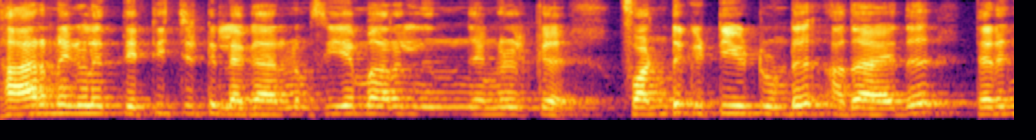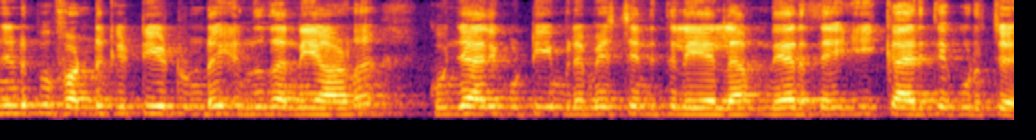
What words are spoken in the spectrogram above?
ധാരണകളെ തെറ്റിച്ചിട്ടില്ല. കാരണം സി എം ആറിൽ നിന്ന് ഞങ്ങൾക്ക് ഫണ്ട് കിട്ടിയിട്ടുണ്ട്. അതായത് തെരഞ്ഞെടുപ്പ് ഫണ്ട് കിട്ടിയിട്ടുണ്ട് എന്ന് തന്നെയാണ് കുഞ്ഞാലിക്കുട്ടിയും രമേശ് ചെന്നിത്തലയെല്ലാം നേരത്തെ ഈ കാര്യത്തെക്കുറിച്ച്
